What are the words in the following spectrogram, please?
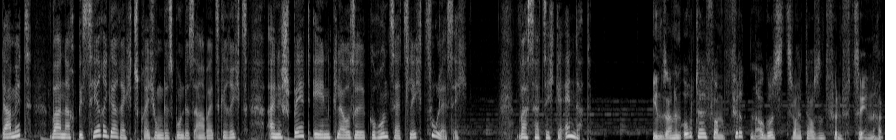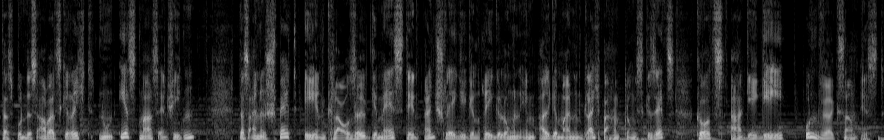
Damit war nach bisheriger Rechtsprechung des Bundesarbeitsgerichts eine Spätehenklausel grundsätzlich zulässig. Was hat sich geändert? In seinem Urteil vom 4. August 2015 hat das Bundesarbeitsgericht nun erstmals entschieden, dass eine Spätehenklausel gemäß den einschlägigen Regelungen im Allgemeinen Gleichbehandlungsgesetz, kurz AGG, unwirksam ist.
